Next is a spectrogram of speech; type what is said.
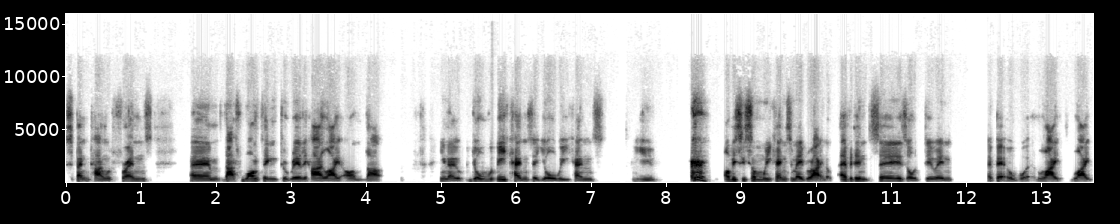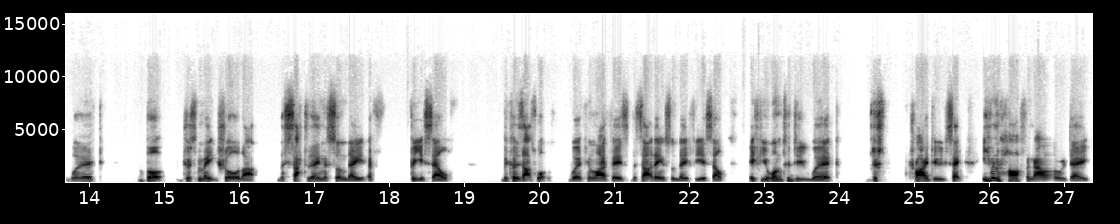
spent time with friends. Um, that's one thing to really highlight on that. You know, your weekends are your weekends. You obviously some weekends you may be writing up evidences or doing a bit of light light work, but just make sure that the Saturday and the Sunday are for yourself because that's what working life is. The Saturday and Sunday for yourself. If you want to do work, just try to say even half an hour a day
